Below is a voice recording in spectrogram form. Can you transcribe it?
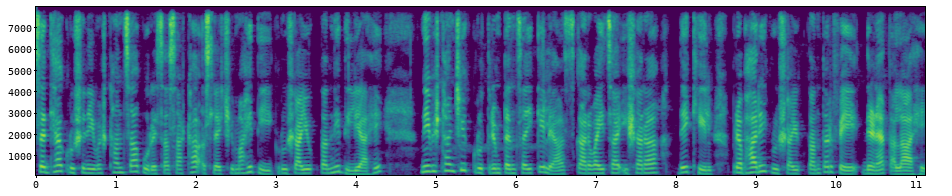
सध्या कृषी निविष्ठांचा पुरेसा साठा असल्याची माहिती कृषी आयुक्तांनी दिली आहे. निविष्ठांची कृत्रिम टंचाई केल्यास कारवाईचा इशारा देखील प्रभारी कृषी आयुक्तांतर्फे देण्यात आला आहे.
